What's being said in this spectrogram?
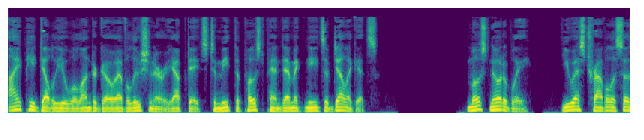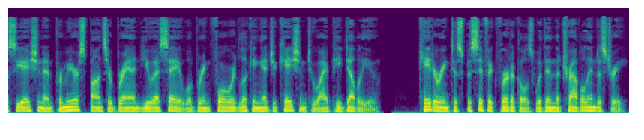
IPW will undergo evolutionary updates to meet the post pandemic needs of delegates. Most notably, U.S. Travel Association and premier sponsor Brand USA will bring forward looking education to IPW, catering to specific verticals within the travel industry.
